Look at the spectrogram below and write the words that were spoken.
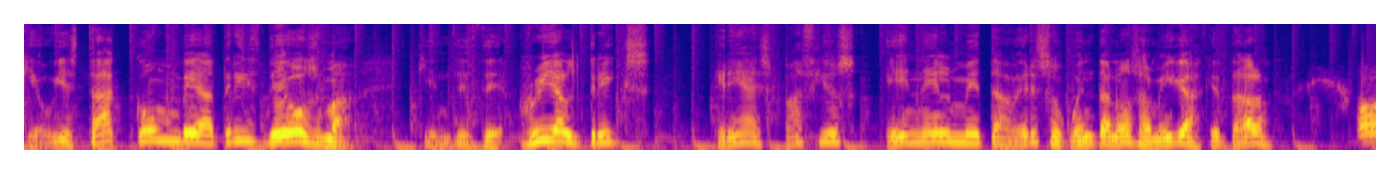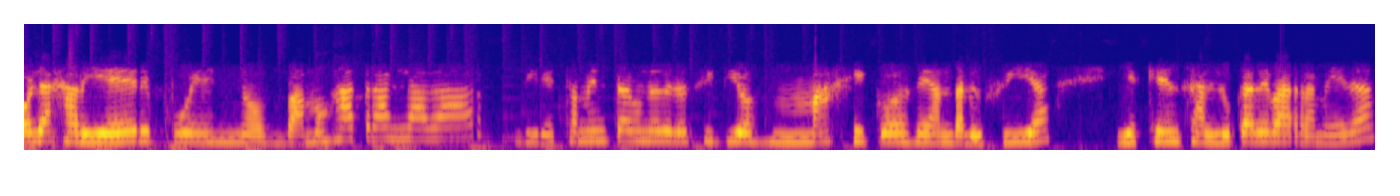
que hoy está con Beatriz de Osma, quien desde Real Tricks crea espacios en el metaverso. Cuéntanos, amiga, ¿qué tal? Hola Javier, pues nos vamos a trasladar directamente a uno de los sitios mágicos de Andalucía y es que en San Lucas de Barrameda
